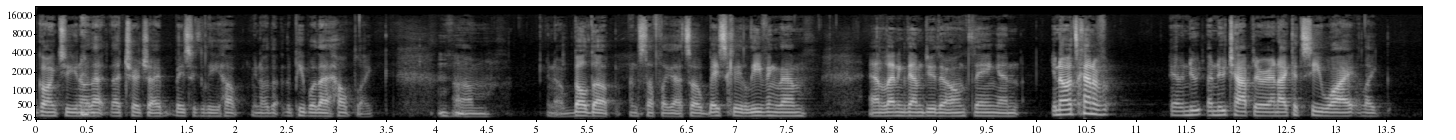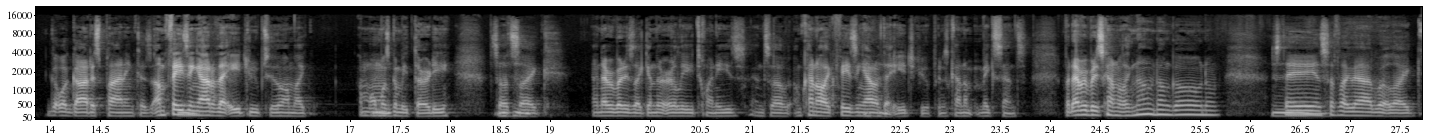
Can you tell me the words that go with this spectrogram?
going to you know that that church I basically help. You know the, the people that help like Mhm. um you know build up and stuff like that. So basically leaving them and letting them do their own thing, and you know it's kind of a new a new chapter, and I could see why like what God is planning because I'm phasing Mm. out of that age group too. I'm like I'm almost gonna be 30, so it's Mhm. like and everybody's like in their early 20s, and so I'm kind of like phasing out of Mhm. that age group, and it's kind of makes sense. But everybody's kind of like no, don't go, no, stay and Mm. stuff like that. But like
